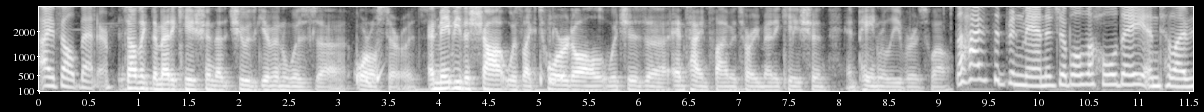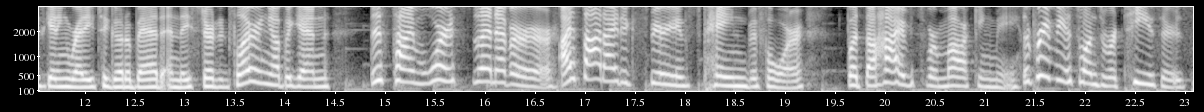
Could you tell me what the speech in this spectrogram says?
I felt better. It sounds like the medication that she was given was uh, oral steroids. And maybe the shot was like Toradol, which is an anti-inflammatory medication and pain reliever as well. The hives had been manageable the whole day until I was getting ready to go to bed and they started flaring up again. This time worse than ever. I thought I'd experienced pain before, but the hives were mocking me. The previous ones were teasers.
